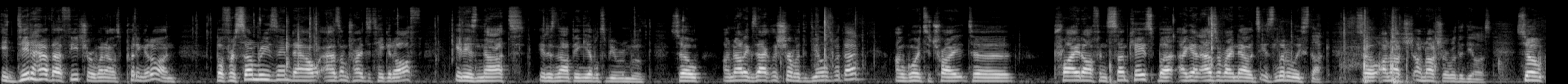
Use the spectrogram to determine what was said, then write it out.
it did have that feature when I was putting it on, but for some reason now, as I'm trying to take it off, it is not, it is not being able to be removed. So I'm not exactly sure what the deal is with that. I'm going to try to pry it off in some case, but again, as of right now, it's, it's literally stuck. So I'm not, I'm not sure what the deal is. So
